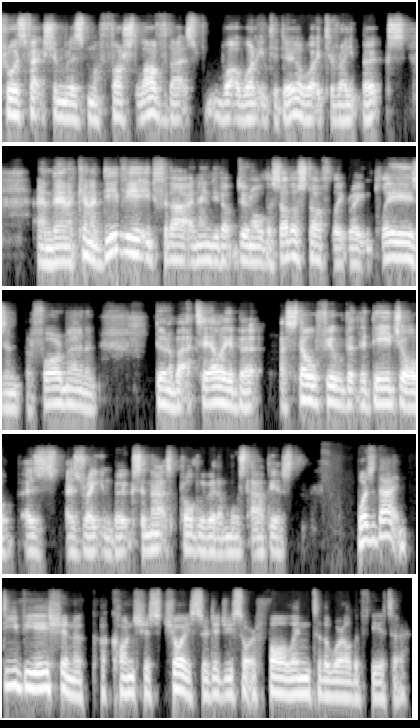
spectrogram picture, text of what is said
prose fiction was my first love. That's what I wanted to do. I wanted to write books. And then I kind of deviated for that and ended up doing all this other stuff like writing plays and performing and doing a bit of telly. But I still feel that the day job is is writing books, and that's probably where I'm most happiest. Was that deviation a, a conscious choice, or did you sort of fall into the world of theatre?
